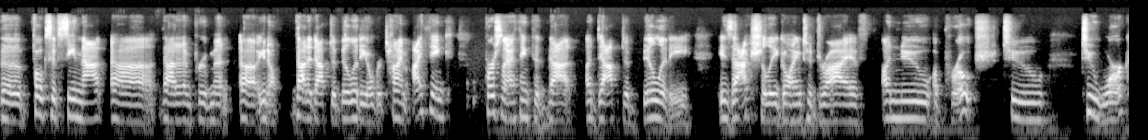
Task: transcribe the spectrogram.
the folks have seen that uh, that improvement, uh, you know, that adaptability over time. I think personally, I think that that adaptability is actually going to drive a new approach to to work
